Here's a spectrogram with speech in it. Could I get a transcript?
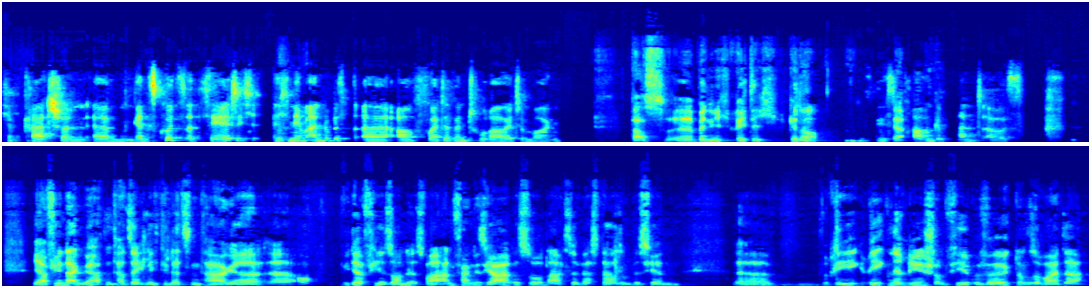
Ich habe gerade schon ähm, ganz kurz erzählt. Ich, ich nehme an, du bist äh, auf Fuerteventura heute Morgen. Das äh, bin ich, richtig, genau. Du siehst ja. braun gebrannt aus. Ja, vielen Dank. Wir hatten tatsächlich die letzten Tage äh, auch wieder viel Sonne. Es war Anfang des Jahres so, nach Silvester so ein bisschen äh, regnerisch und viel bewölkt und so weiter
